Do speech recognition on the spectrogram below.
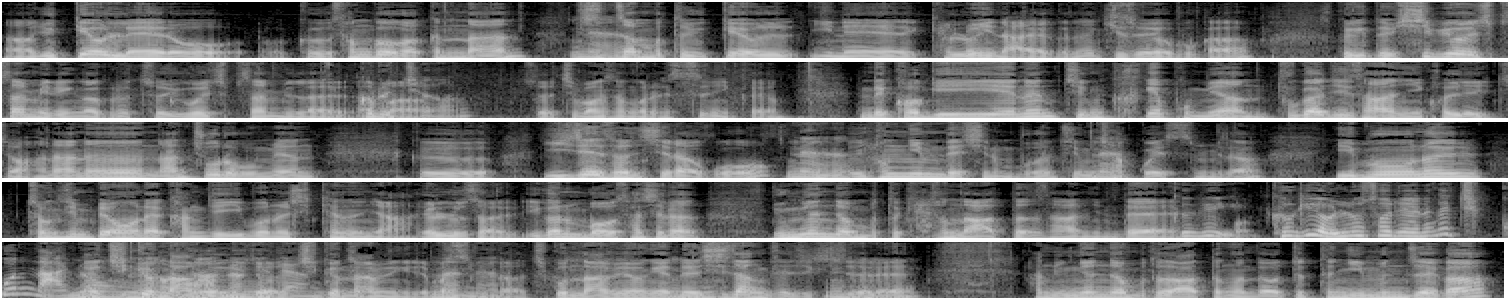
어, 6개월 내로 그 선거가 끝난 네. 시점부터 6개월 이내 결론이 나야 하거든요. 기소 여부가. 그렇기 때문에 12월 13일인가 그렇죠. 6월 13일 날 그렇죠. 아마 저 지방선거를 했으니까요. 근데 거기에는 지금 크게 보면 두 가지 사안이 걸려 있죠. 하나는 한쪽으로 보면 그 이재선 씨라고 네. 그 형님 되시는 분 지금 네. 잡고 있습니다. 이분을 정신병원에 강제 입원을 시켰느냐 연루설. 이거는 뭐 사실은 6년 전부터 계속 나왔던 사안인데. 그게 그게 연루설이라는 게 직권 남용 네, 직권 남용이죠. 직권 남용이죠. 맞습니다. 직권 남용에 대해 음. 시장 재직 시절에 음. 한 6년 전부터 나왔던 건데 어쨌든 이 문제가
